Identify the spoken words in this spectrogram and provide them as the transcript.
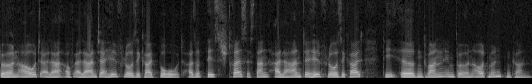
Burnout auf erlernter Hilflosigkeit beruht. Also Distress ist dann erlernte Hilflosigkeit, die irgendwann im Burnout münden kann.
